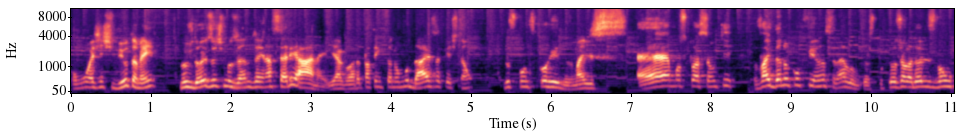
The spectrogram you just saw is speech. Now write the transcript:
Como a gente viu também nos dois últimos anos aí na Série A, né? E agora tá tentando mudar essa questão dos pontos corridos, mas é uma situação que vai dando confiança, né, Lucas? Porque os jogadores vão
